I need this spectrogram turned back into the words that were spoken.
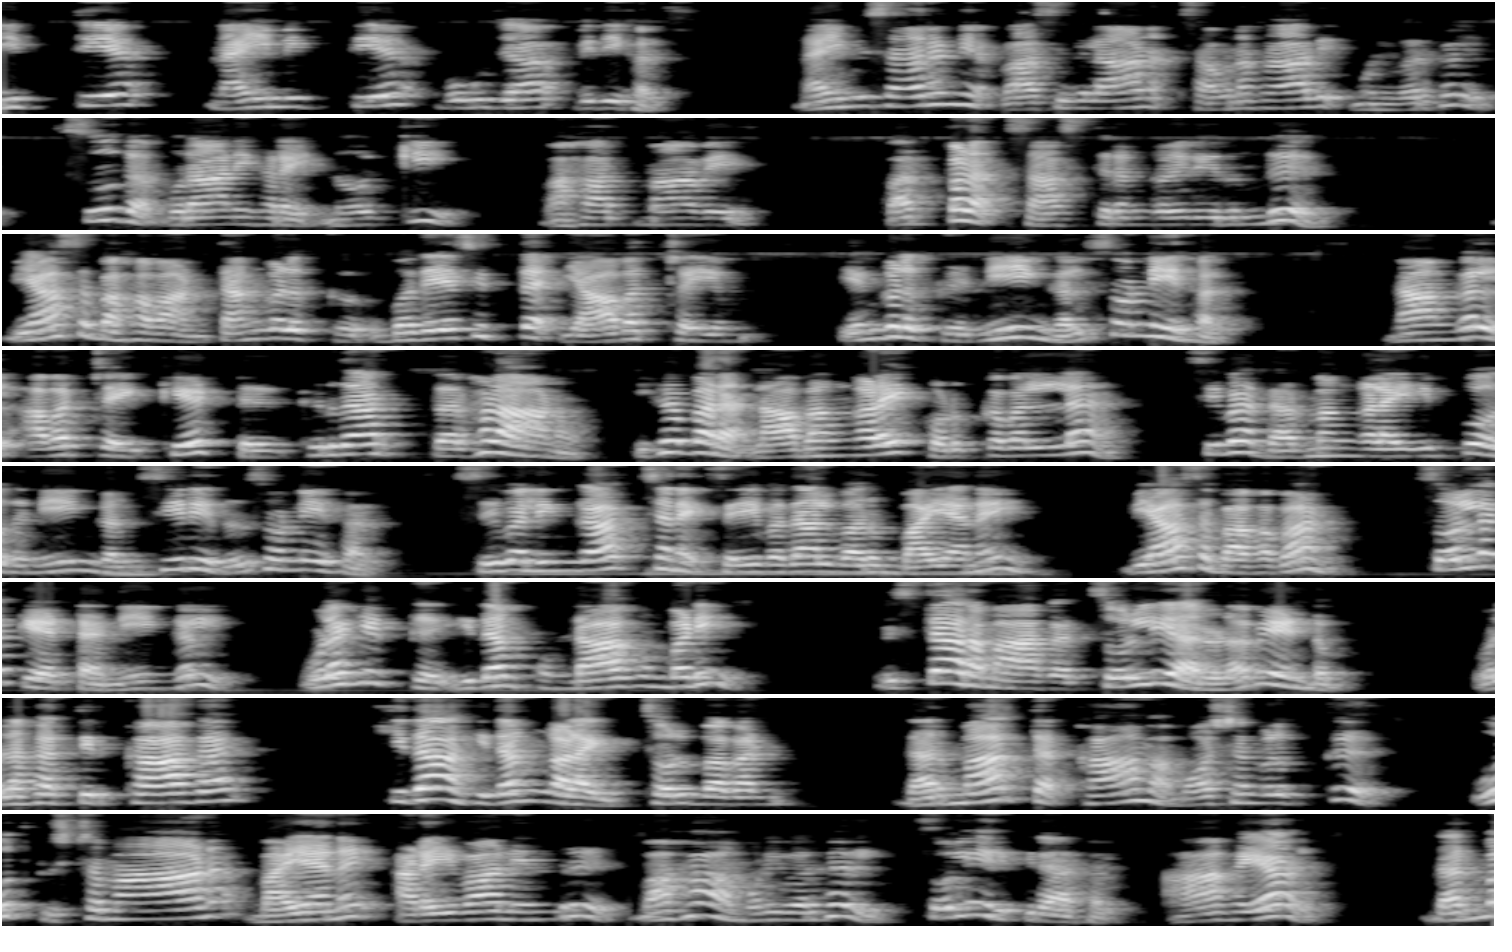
நித்திய நைமித்திய பூஜா விதிகள் நைமிசாரண்ய வாசிகளான சவுனகாதி முனிவர்கள் சூத புராணிகரை நோக்கி மகாத்மாவே பற்பல சாஸ்திரங்களிலிருந்து வியாச பகவான் தங்களுக்கு உபதேசித்த யாவற்றையும் எங்களுக்கு நீங்கள் சொன்னீர்கள் நாங்கள் அவற்றை கேட்டு கிருதார்த்தர்களானோம் இகபர லாபங்களை கொடுக்கவல்ல சிவ தர்மங்களை இப்போது நீங்கள் சிறிது சொன்னீர்கள். சிவலிங்கார்ச்சனை செய்வதால் வரும் பயனை வியாச பகவான் சொல்ல கேட்ட நீங்கள் உலகிற்கு இதம் உண்டாகும்படி விஸ்தாரமாக சொல்லி அருள வேண்டும். உலகத்திற்காக ஹிதாஹிதங்களை சொல்பவன் தர்மார்த்த காம மோஷங்களுக்கு உத்கிருஷ்டமான பயனை அடைவான் என்று மகா முனிவர்கள் சொல்லியிருக்கிறார்கள். ஆகையால் தர்ம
